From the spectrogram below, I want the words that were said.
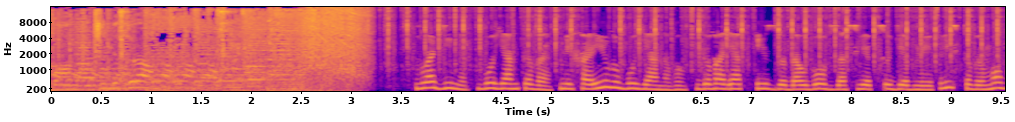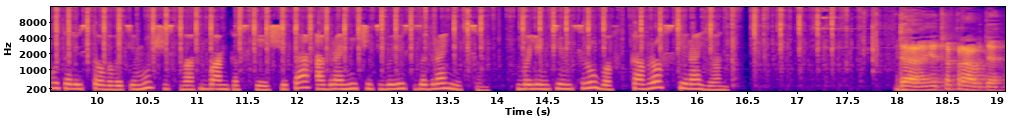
Банк Телеграм. Владимир, Буян ТВ, Михаилу Буянову, говорят, из-за долгов за свет судебные приставы могут арестовывать имущество, банковские счета, ограничить выезд за границу. Валентин Срубов, Ковровский район. Да, это правда.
